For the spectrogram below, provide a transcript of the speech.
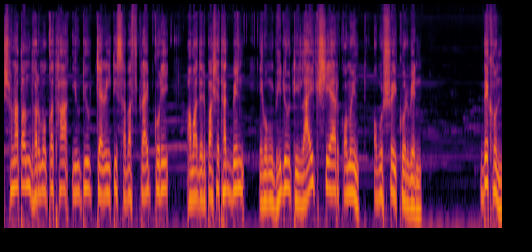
সনাতন ধর্মকথা ইউটিউব চ্যানেলটি সাবস্ক্রাইব করে আমাদের পাশে থাকবেন এবং ভিডিওটি লাইক, শেয়ার, কমেন্ট অবশ্যই করবেন। দেখুন,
